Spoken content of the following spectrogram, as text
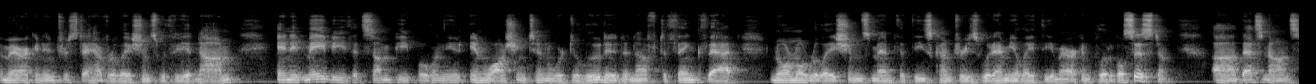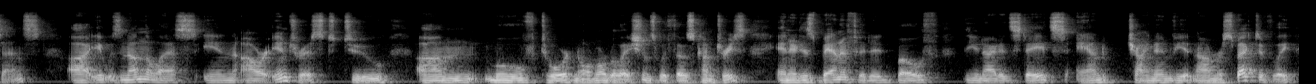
American interest to have relations with Vietnam, and it may be that some people in, the, in Washington were deluded enough to think that normal relations meant that these countries would emulate the American political system. Uh, that's nonsense uh, it was nonetheless in our interest to um, move toward normal relations with those countries, and it has benefited both the United States and China and Vietnam, respectively,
